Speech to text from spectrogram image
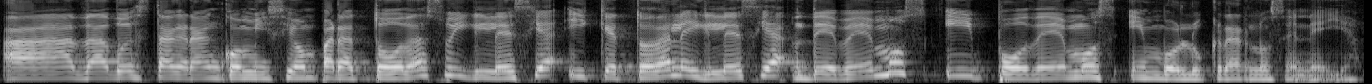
ha ha dado esta gran comisión para toda su iglesia y que toda la iglesia debemos y podemos involucrarnos en ella.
